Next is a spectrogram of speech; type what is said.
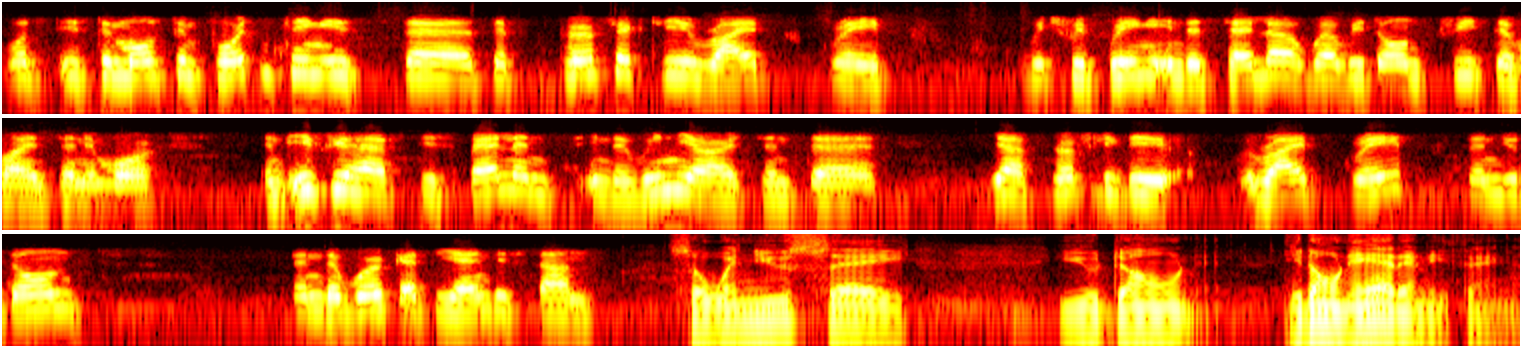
what is the most important thing is the the perfectly ripe grape, which we bring in the cellar where we don't treat the wines anymore. And if you have this balance in the vineyards and the yeah perfectly ripe grapes, then you don't. Then the work at the end is done. So when you say you don't you don't add anything,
